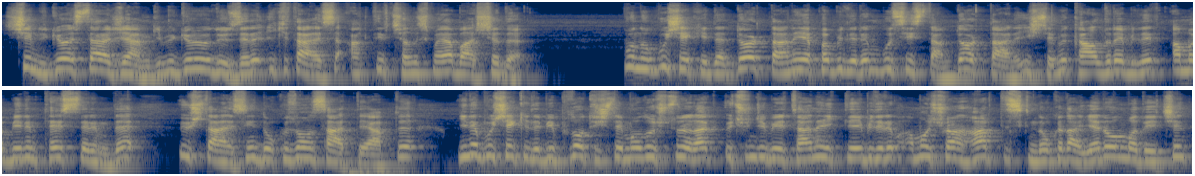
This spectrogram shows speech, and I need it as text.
şimdi göstereceğim gibi görüldüğü üzere iki tanesi aktif çalışmaya başladı. Bunu bu şekilde 4 tane yapabilirim. Bu sistem 4 tane işlemi kaldırabilir ama benim testlerimde 3 tanesini 9-10 saatte yaptı. Yine bu şekilde bir plot işlemi oluşturarak üçüncü bir tane ekleyebilirim ama şu an hard diskinde o kadar yer olmadığı için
